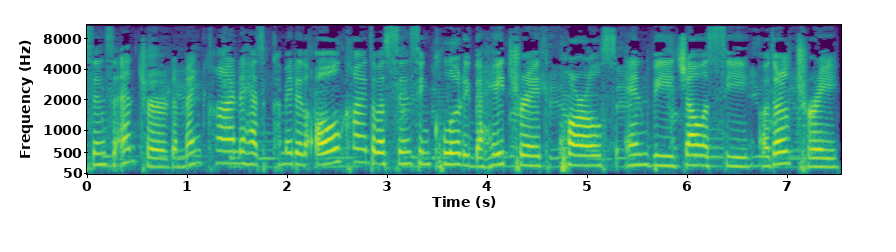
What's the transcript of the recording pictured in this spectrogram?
sins entered, mankind has committed all kinds of sins, including the hatred, quarrels, envy, jealousy, adultery,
